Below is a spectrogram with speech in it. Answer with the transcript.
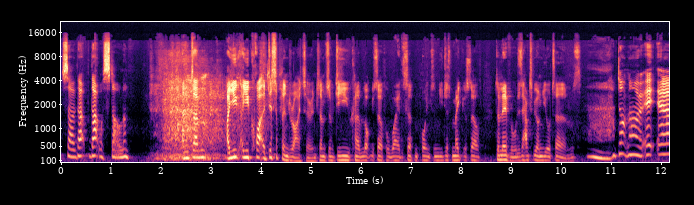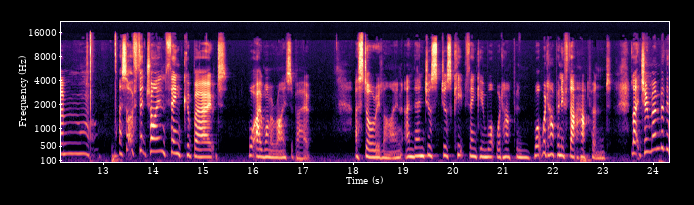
So that, that was stolen. And um, are you are you quite a disciplined writer in terms of do you kind of lock yourself away at a certain point and you just make yourself deliver, or does it have to be on your terms? I don't know. It, um, I sort of th- try and think about what I want to write about, a storyline, and then just just keep thinking what would happen. What would happen if that happened? Like, do you remember the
